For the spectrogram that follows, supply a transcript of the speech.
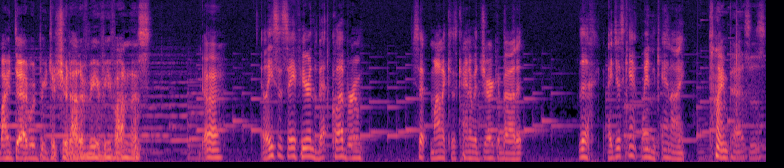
My dad would beat the shit out of me if he found this. Uh, At least it's safe here in the bet club room. Except Monika's kind of a jerk about it. Ugh, I just can't win, can I? time passes.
